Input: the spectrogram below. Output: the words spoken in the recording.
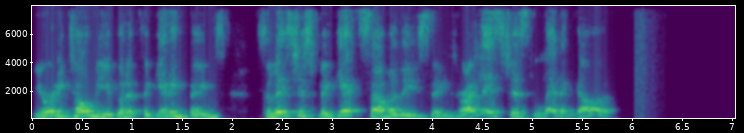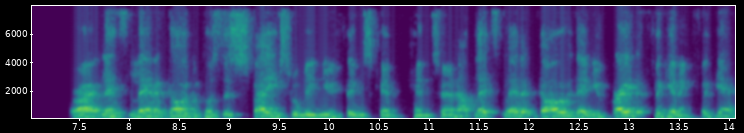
You already told me you're good at forgetting things. So let's just forget some of these things, right? Let's just let it go. Right? Let's let it go because the space will mean new things can can turn up. Let's let it go then. You're great at forgetting. Forget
